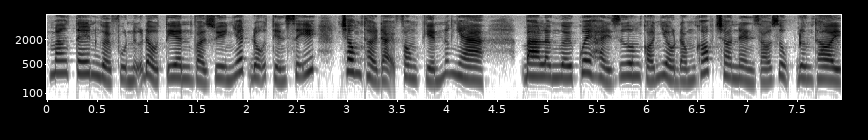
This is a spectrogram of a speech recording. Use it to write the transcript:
mang tên người phụ nữ đầu tiên và duy nhất đỗ tiến sĩ trong thời đại phong kiến nước nhà. Bà là người quê Hải Dương có nhiều đóng góp cho nền giáo dục đương thời.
